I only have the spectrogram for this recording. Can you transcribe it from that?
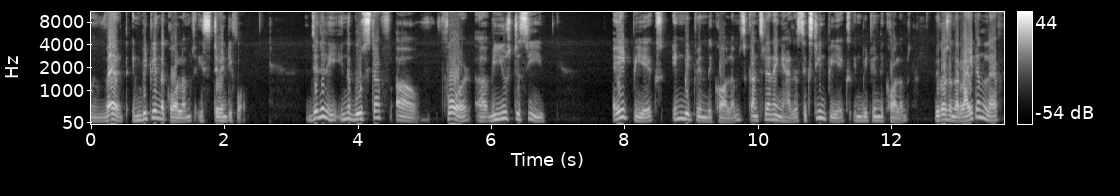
width in between the columns is 24. Generally in the Bootstrap uh, 4 uh, we used to see 8 px in between the columns. Considering it has a 16 px in between the columns because on the right and left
